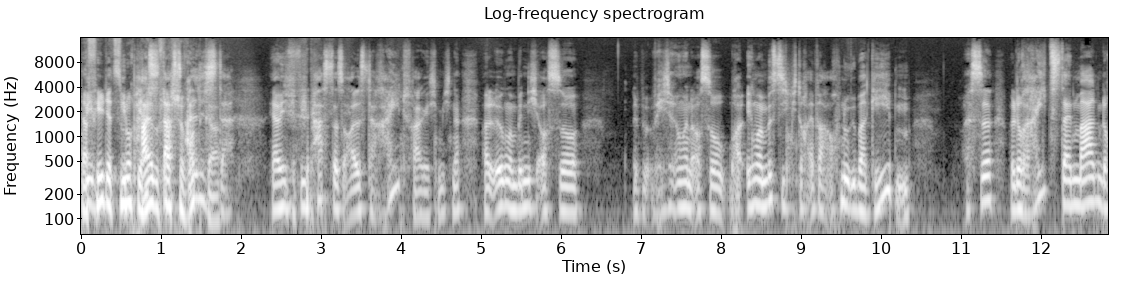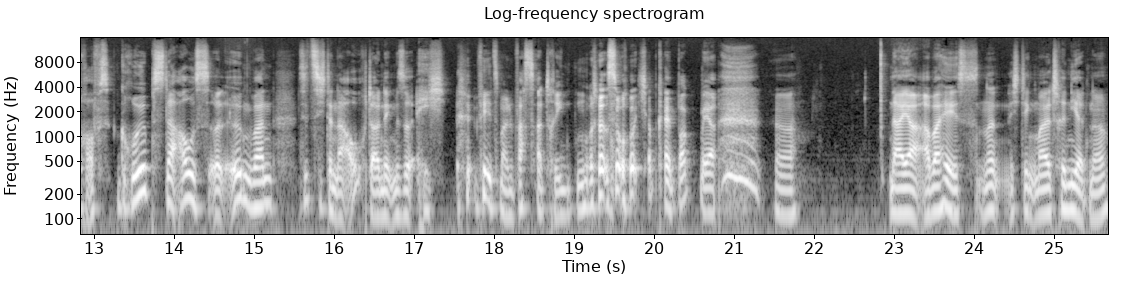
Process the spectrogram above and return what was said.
da fehlt jetzt nur noch die halbe Flasche Wodka. Da? Ja, wie, wie passt das alles da rein, frage ich mich, ne? Weil irgendwann bin ich auch so, bin ich irgendwann auch so, boah, irgendwann müsste ich mich doch einfach auch nur übergeben. Weißt du? Weil du reizt deinen Magen doch aufs Gröbste aus. Weil irgendwann sitze ich dann auch da und denke mir so, ey, ich will jetzt mal ein Wasser trinken oder so. Ich habe keinen Bock mehr. Ja. Naja, aber hey, ist, ne, ich denke mal trainiert, ne?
